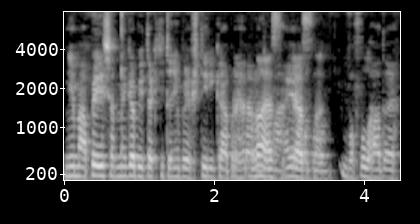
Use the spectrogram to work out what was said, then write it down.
nemá 50 megabit, tak ti to nebude 4K prehrávať no, doma, hej, alebo vo Full HD.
